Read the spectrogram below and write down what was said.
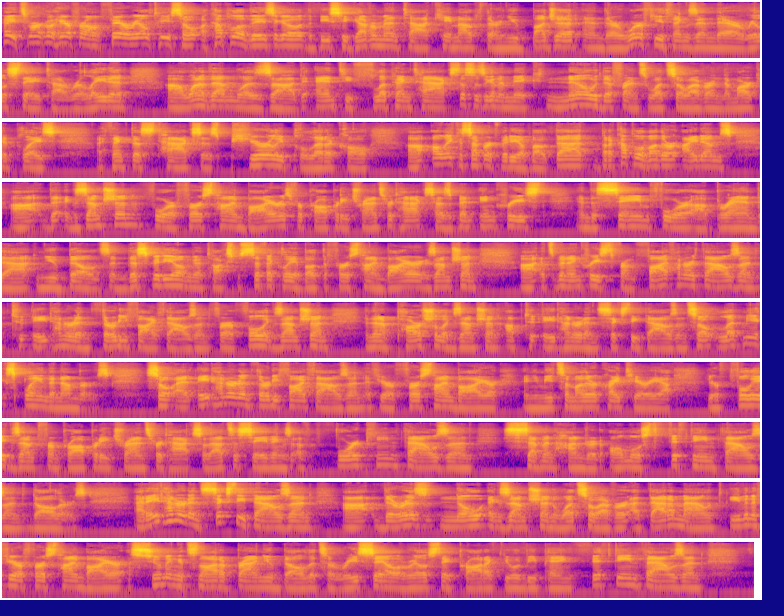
Hey, it's Marko here from Fair Realty. So, a couple of days ago, the BC government uh, came out with their new budget, and there were a few things in there real estate uh, related. Uh, one of them was uh, the anti flipping tax. This is going to make no difference whatsoever in the marketplace. I think this tax is purely political. Uh, I'll make a separate video about that, but a couple of other items. Uh, the exemption for first time buyers for property transfer tax has been increased, and the same for uh, brand uh, new builds. In this video, I'm going to talk specifically about the first time buyer exemption. Uh, it's been increased from 500,000 to 835,000 for a full exemption, and then a partial exemption up to 860,000. So let me explain the numbers. So at 835,000, if you're a first time buyer and you meet some other criteria, you're fully exempt from property transfer tax. So that's a savings of 14,700, almost $15,000. At 860,000, uh, there is no exemption whatsoever at that amount, even if you're a first time buyer, assuming it's not a brand new build, it's a resale, a real estate product, you would be paying 15,000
